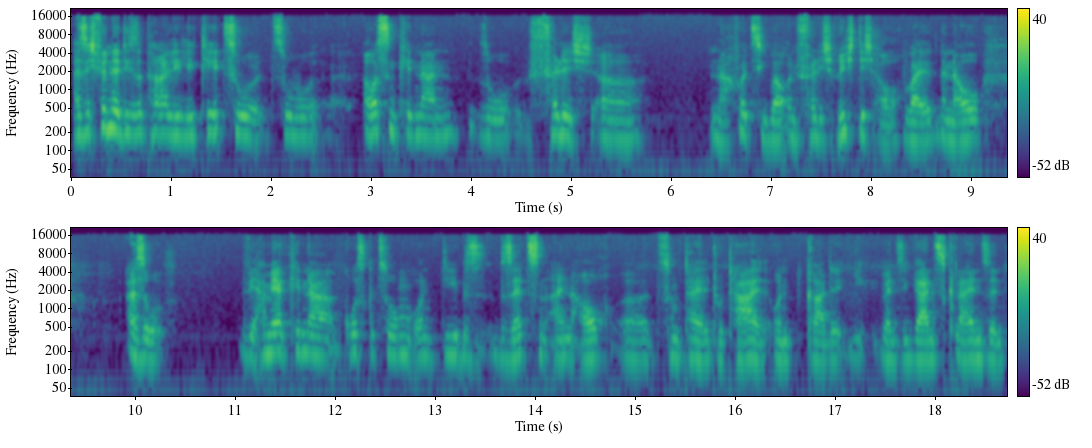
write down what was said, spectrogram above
also ich finde diese Parallelität zu, zu Außenkindern so völlig äh, nachvollziehbar und völlig richtig auch, weil genau, also wir haben ja Kinder großgezogen und die bes- besetzen einen auch äh, zum Teil total. Und gerade wenn sie ganz klein sind,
